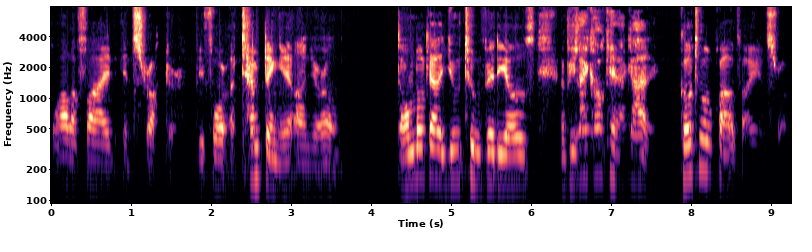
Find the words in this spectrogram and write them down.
qualified instructor before attempting it on your own. Don't look at YouTube videos and be like, okay, I got it. Go to a qualified instructor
